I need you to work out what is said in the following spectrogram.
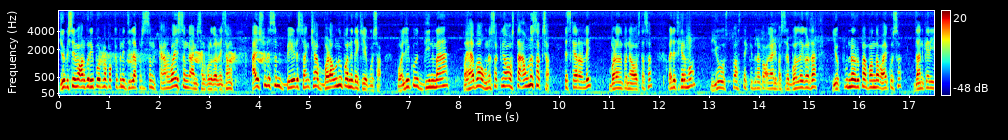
यो विषयमा अर्को रिपोर्टमा पक्कै पनि जिल्ला प्रशासन कार्यालयसँग हामी छलफल गर्नेछौँ। आइसोलेसन बेड सङ्ख्या बढाउनु पर्ने देखिएको छ। भोलिको दिनमा भयावह हुन सक्ने अवस्था आउन सक्छ। त्यस कारणले बढाउनु पर्ने अवस्था छ। अहिले त्यतिखेर म यो स्वास्थ्य केन्द्रको अगाडि बसेर बोल्दै गर्दा यो पूर्ण रूपमा बन्द भएको छ। जानकारी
